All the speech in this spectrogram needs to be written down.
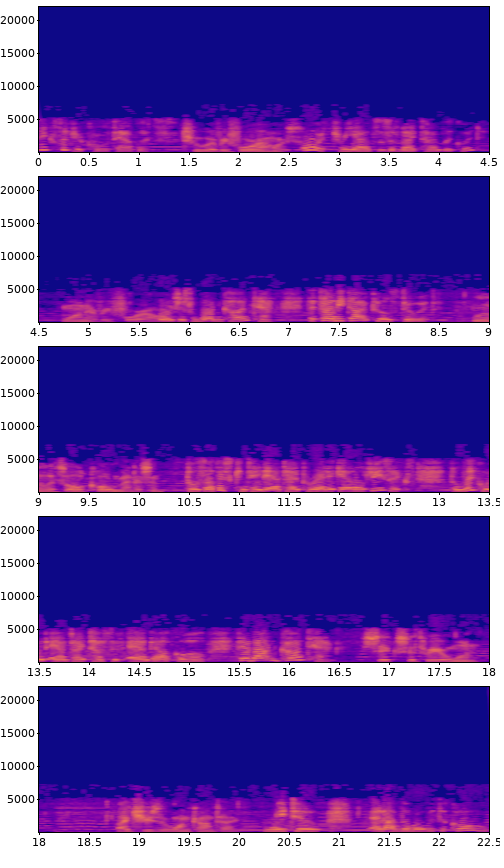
six of your cold tablets. Two every four hours. Or three ounces of nighttime liquid. One every four hours. Or just one Contac. The tiny time pills do it. Well, it's all cold medicine. Those others contain antipyretic analgesics. The liquid, antitussive, and alcohol. They're not in Contac. Six or three or one. I choose the one Contac. Me too. And I'm the one with the cold.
